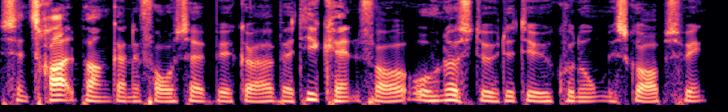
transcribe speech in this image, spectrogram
centralbankerne fortsat vil gøre, hvad de kan for at understøtte det økonomiske opsving.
